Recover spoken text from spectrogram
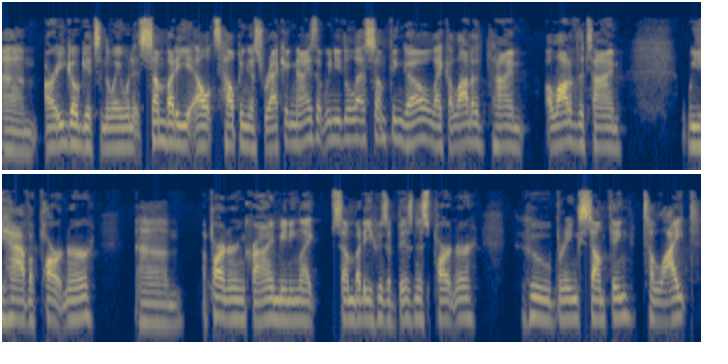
um, our ego gets in the way when it's somebody else helping us recognize that we need to let something go. Like a lot of the time a lot of the time we have a partner um, a partner in crime, meaning like somebody who's a business partner who brings something to light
